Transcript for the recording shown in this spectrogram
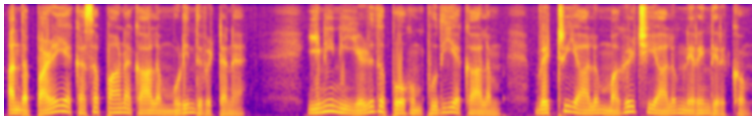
அந்த பழைய கசப்பான காலம் முடிந்துவிட்டன. இனி நீ எழுதப் போகும் புதிய காலம் வெற்றியாலும் மகிழ்ச்சியாலும் நிறைந்திருக்கும்.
